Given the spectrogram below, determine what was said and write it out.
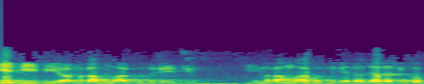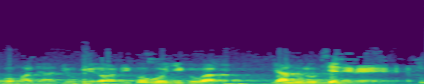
ရင်းတည်ပြီးတော့မကောင်းမှုအကုသိုလ်တွေပြုဒီမကောင်းမှုအကုသိုလ်တွေတော့ကြတော့ဒီကိုကိုမှပြန်အကျိုးပေးတော့ဒီကိုကိုကြီးကရန်သူလိုဖြစ်နေတယ်အ ခု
